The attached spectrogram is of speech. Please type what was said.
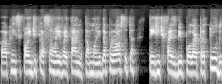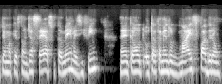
A principal indicação aí vai estar no tamanho da próstata. Tem gente que faz bipolar para tudo, tem uma questão de acesso também, mas enfim. Né? Então, o, o tratamento mais padrão.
